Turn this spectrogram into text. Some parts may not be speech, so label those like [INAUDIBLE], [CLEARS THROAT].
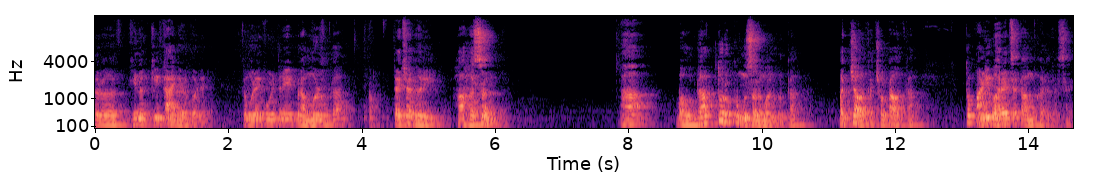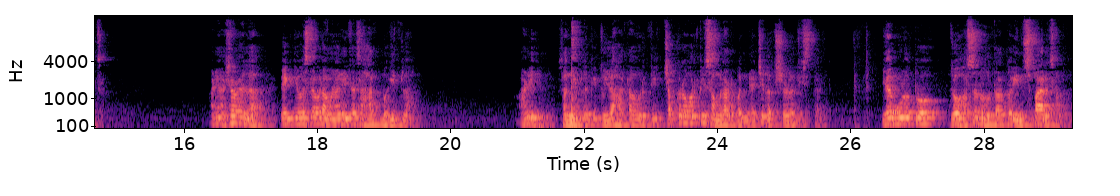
तर ही नक्की काय गडबड आहे? त्यामुळे कोणीतरी एक ब्राह्मण होता. त्याच्या घरी हा हसन हा बहुधा तुर्क मुसलमान होता बच्चा होता छोटा होता तो पाणी भरायचं काम करत असायचा. आणि अशा वेळेला एक दिवस त्या ब्राह्मणाने त्याचा हात बघितला आणि सांगितलं की तुझ्या हातावरती चक्रवर्ती सम्राट बनण्याची लक्षणं दिसतात. यामुळं तो जो हसन होता तो इन्स्पायर झाला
